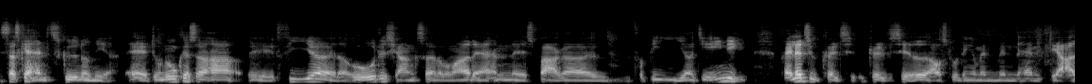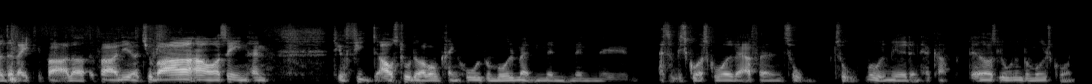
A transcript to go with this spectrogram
så skal han skyde noget mere. Øh, Donuka så har øh, fire eller otte chancer, eller hvor meget det er, han øh, sparker øh, forbi, og de er egentlig relativt kvalificerede afslutninger, men, men han bliver aldrig rigtig farlig. Og Chubara har også en, han, det er jo fint afsluttet op omkring hovedet på målmanden, men, men øh, altså vi skulle have scoret i hvert fald en to, to mål mere i den her kamp. Det havde også lunet på målscoren.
